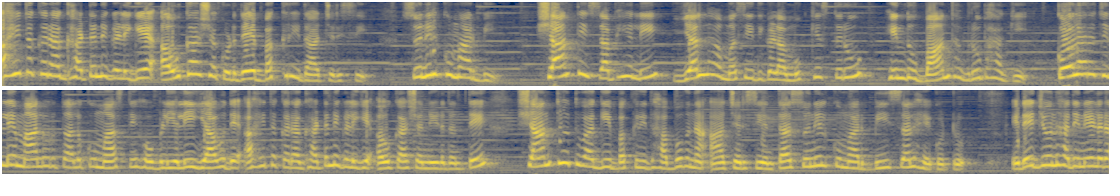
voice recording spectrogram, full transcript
ಅಹಿತಕರ ಘಟನೆಗಳಿಗೆ ಅವಕಾಶ ಕೊಡದೆ ಬಕ್ರೀದ್ ಆಚರಿಸಿ. ಸುನಿಲ್ ಕುಮಾರ್ ಬಿ. ಶಾಂತಿ ಸಭೆಯಲ್ಲಿ ಎಲ್ಲ ಮಸೀದಿಗಳ ಮುಖ್ಯಸ್ಥರು, ಹಿಂದೂ ಬಾಂಧವರು ಭಾಗಿ. ಕೋಲಾರ ಜಿಲ್ಲೆ ಮಾಲೂರು ತಾಲೂಕು ಮಾಸ್ತಿ ಹೋಬಳಿಯಲ್ಲಿ ಯಾವುದೇ ಅಹಿತಕರ ಘಟನೆಗಳಿಗೆ ಅವಕಾಶ ನೀಡದಂತೆ ಶಾಂತಿಯುತವಾಗಿ ಬಕ್ರೀದ್ ಹಬ್ಬವನ್ನು ಆಚರಿಸಿ ಅಂತ ಸುನಿಲ್ ಕುಮಾರ್ ಬಿ. ಸಲಹೆ ಕೊಟ್ಟರು ಇದೇ ಜೂನ್ ಹದಿನೇಳರ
